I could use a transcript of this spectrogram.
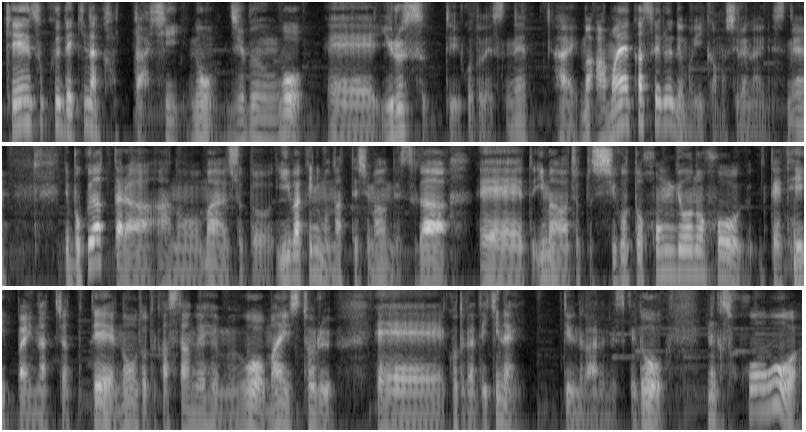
ー、継続できなかった日の自分を、えー、許すっていうことですね。はい、まあ甘やかせるでもいいかもしれないですね。で僕だったらあのまあちょっと言い訳にもなってしまうんですが、えー、と今はちょっと仕事本業の方で手一杯になっちゃっててノートとかスタンド FM を毎日取る、えー、ことができないっていうのがあるんですけどなんかそこを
